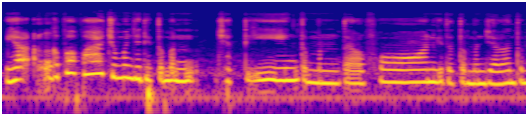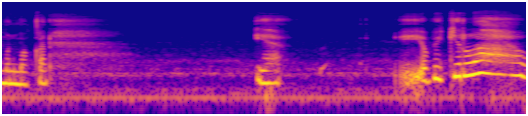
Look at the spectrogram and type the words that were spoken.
ya nggak apa-apa cuma jadi temen chatting temen telepon gitu temen jalan temen makan. Ya ya pikirlah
